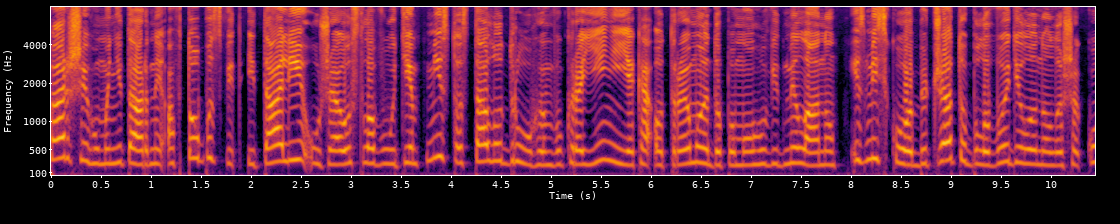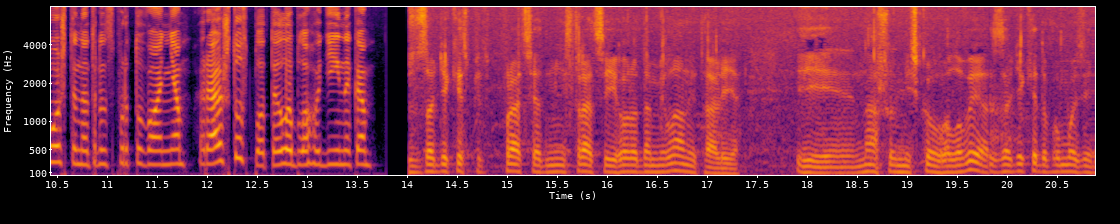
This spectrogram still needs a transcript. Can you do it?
Перший гуманітарний автобус від Італії уже у Славуті. Місто стало другим в Україні, яке отримує допомогу від Мілану. Із міського бюджету було виділено лише кошти на транспортування. Решту сплатили благодійники. Завдяки співпраці адміністрації города Мілан, Італія і нашого міського голови, завдяки допомозі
